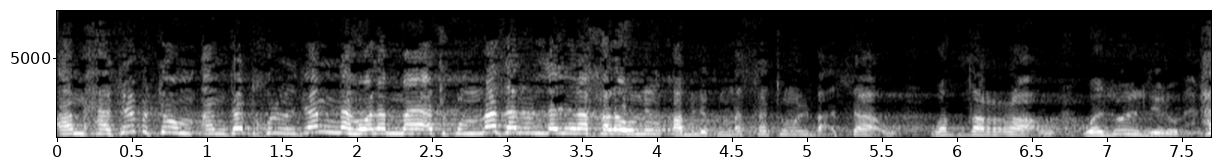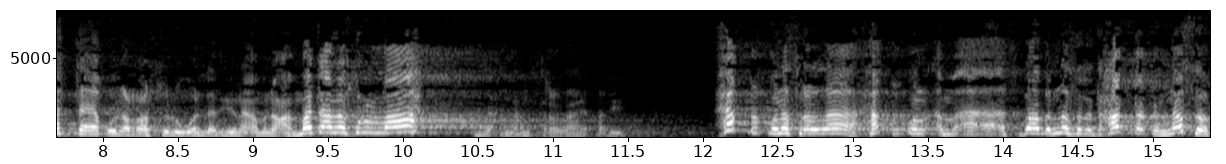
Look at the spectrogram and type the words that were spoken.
أم حسبتم أن تدخلوا الجنة ولما يأتكم مثل الذين خلوا من قبلكم؟ مستهم البأساء والضراء وزلزلوا. حتى يقول الرسول والذين آمنوا متى نصر الله؟ لا إن نصر الله قريب. حققوا نصر الله. حققوا أسباب النصر تحقق النصر.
